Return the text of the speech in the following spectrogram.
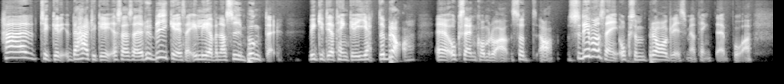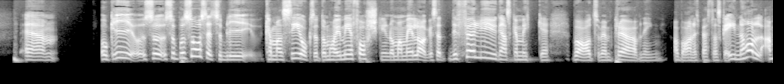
här tycker, det här tycker, så här, rubriken är så här, elevernas synpunkter. Vilket jag tänker är jättebra. Eh, och sen kommer då, så, ja, så det var en sån, också en bra grej som jag tänkte på. Um, och i, så, så på så sätt så blir, kan man se också att de har ju mer forskning, de har mer lager. Så det följer ju ganska mycket vad som en prövning av barnets bästa ska innehålla.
